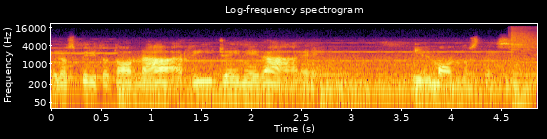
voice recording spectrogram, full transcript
e lo Spirito torna a rigenerare il mondo stesso.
